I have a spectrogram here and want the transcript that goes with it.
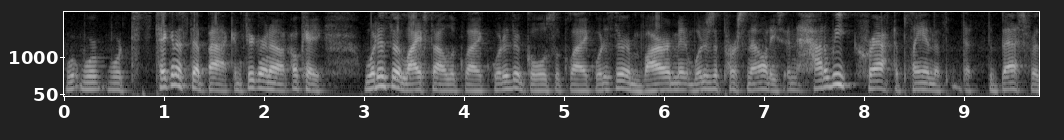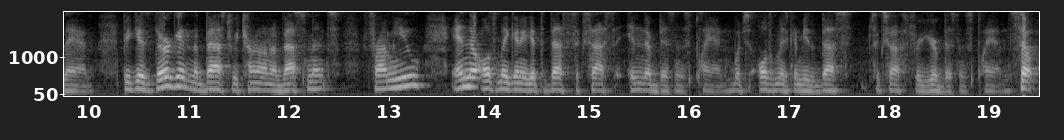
We're, we're, we're taking a step back and figuring out, okay, what does their lifestyle look like? What do their goals look like? What is their environment? What is their personalities? And how do we craft a plan that's, that's the best for them? Because they're getting the best return on investment from you, and they're ultimately going to get the best success in their business plan, which ultimately is going to be the best success for your business plan. So,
